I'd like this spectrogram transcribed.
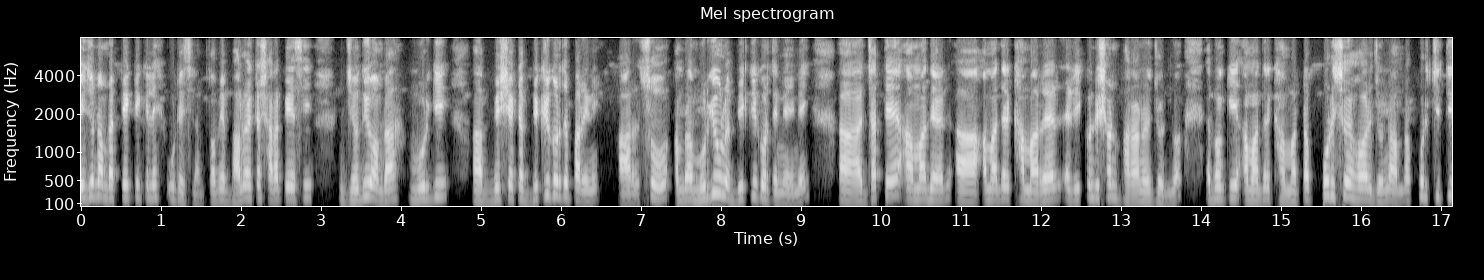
এই জন্য আমরা প্র্যাকটিক্যালে উঠেছিলাম। তবে ভালো একটা সাড়া পেয়েছি, যদিও আমরা মুরগি বেশি একটা বিক্রি করতে পারিনি আর সো আমরা মুরগিগুলো বিক্রি করতে নেই নেই যাতে আমাদের আমাদের খামারের রিকন্ডিশন বাড়ানোর জন্য এবং কি আমাদের খামারটা পরিচয় হওয়ার জন্য, আমরা পরিচিতি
